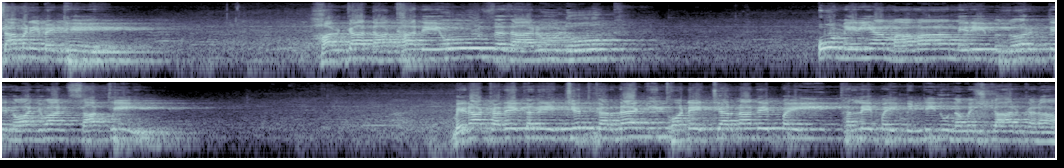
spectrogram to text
ਸਾਹਮਣੇ ਬੈਠੇ। ਹਲਕਾ ਦਾਖਾ ਦੇ ਉਹ ਹਜ਼ਾਰੋਂ ਲੋਕ, ਉਹ ਮੇਰੀਆਂ ਮਾਵਾਂ, ਮੇਰੇ ਬਜ਼ੁਰਗ ਤੇ ਨੌਜਵਾਨ ਸਾਥੀ, ਮੇਰਾ ਕਦੇ ਕਦੇ ਚਿੱਤ ਕਰਦਾ ਕਿ ਤੁਹਾਡੇ ਚਰਨਾਂ ਦੇ ਪਈ, ਥੱਲੇ ਪਈ ਮਿੱਟੀ ਨੂੰ ਨਮਸਕਾਰ ਕਰਾਂ।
